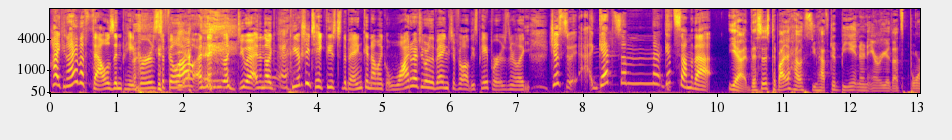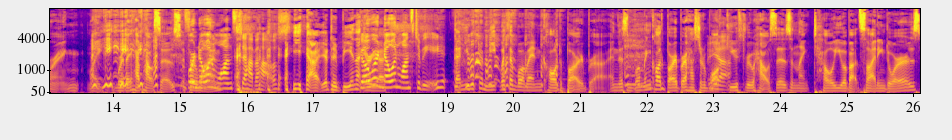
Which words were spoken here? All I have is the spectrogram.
Hi, can I have a thousand papers to fill out? And then you like do it, and then like, can you actually take these to the bank? And I'm like, Why do I have to go to the bank to fill out these papers? And they're like, Just uh, get some, get some of that. Yeah, this is to buy a house. You have to be in an area that's boring, like where they have houses. Where no one one. wants to have a house. yeah, you have to be in that Go area. where no one wants to be. then you have to meet with a woman called Barbara, and this woman called Barbara has to walk Yeah. you through houses and like tell you about sliding doors.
